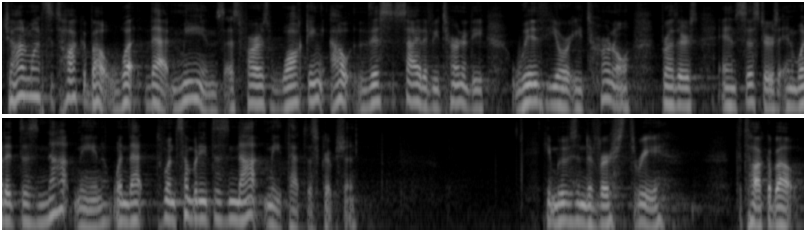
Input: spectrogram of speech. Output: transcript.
John wants to talk about what that means as far as walking out this side of eternity with your eternal brothers and sisters and what it does not mean when, that, when somebody does not meet that description. He moves into verse 3 to talk about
